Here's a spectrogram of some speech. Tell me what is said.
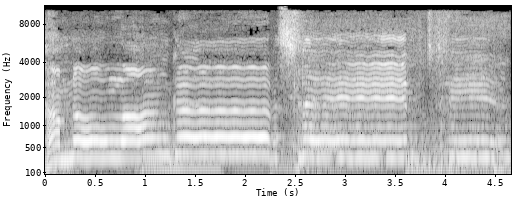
I'm no longer a slave to fear.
